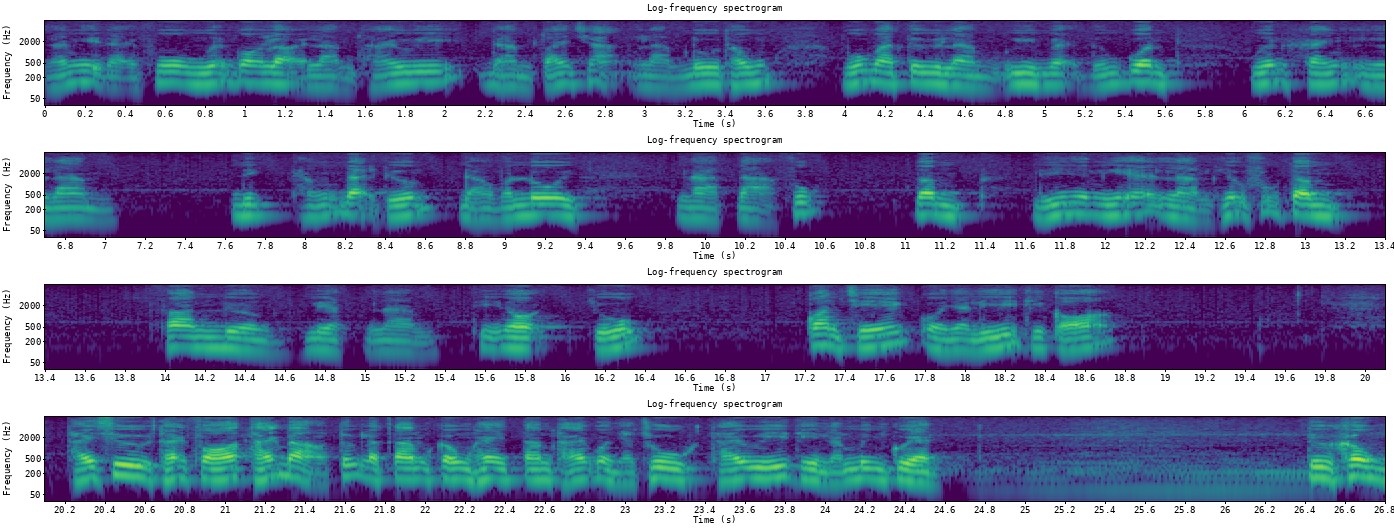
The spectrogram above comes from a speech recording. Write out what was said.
gián nghị đại phu, Nguyễn Quang Lợi làm thái úy, Đàm Toái Trạng làm đô thống, Vũ Ba Tư làm uy vệ tướng quân, Nguyễn Khánh làm định thắng đại tướng, Đào Văn Đôi là tả phúc tâm, Lý Nhân Nghĩa làm hiệu phúc tâm, Phan Đường Liệt làm thị nội chú. Quan chế của nhà Lý thì có Thái sư, Thái phó, Thái bảo tức là tam công hay tam thái của nhà Chu, Thái úy thì nắm binh quyền. Tư không,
